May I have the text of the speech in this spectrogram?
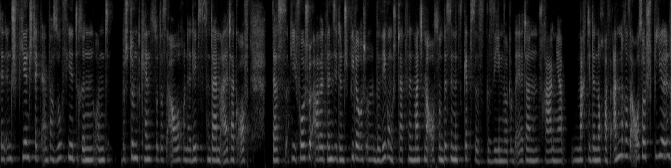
Denn in Spielen steckt einfach so viel drin und bestimmt kennst du das auch und erlebst es in deinem Alltag oft, dass die Vorschularbeit, wenn sie denn spielerisch und in Bewegung stattfindet, manchmal auch so ein bisschen mit Skepsis gesehen wird und Eltern fragen, ja, macht ihr denn noch was anderes außer Spielen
